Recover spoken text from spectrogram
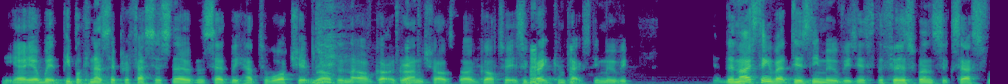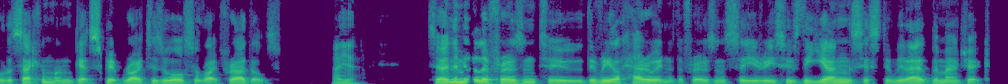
yeah, yeah. We, people can now say Professor Snowden said we had to watch it rather than I've got a grandchild, so I've got it. It's a great complexity movie. The nice thing about Disney movies is the first one's successful, the second one gets script writers who also write for adults. Oh yeah. So in the middle of Frozen 2, the real heroine of the Frozen series, who's the young sister without the magic,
